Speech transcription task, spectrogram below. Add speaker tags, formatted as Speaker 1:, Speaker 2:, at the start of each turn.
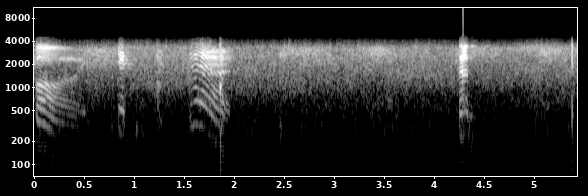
Speaker 1: boy.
